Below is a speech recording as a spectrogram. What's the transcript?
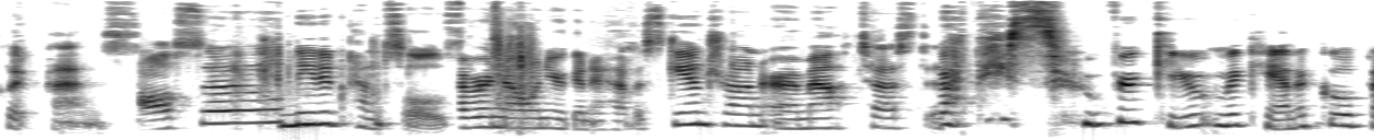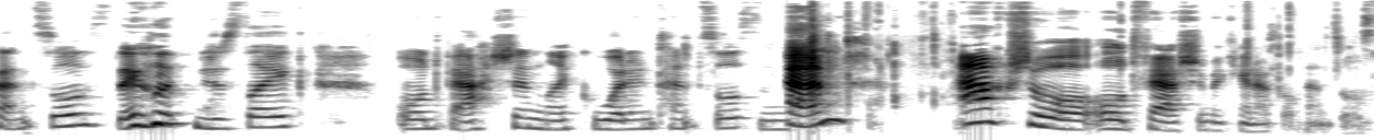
click pens. Also needed pencils. Never know when you're gonna have a Scantron or a math test. I got these super cute mechanical pencils. They look just like old-fashioned like wooden pencils and actual old-fashioned mechanical pencils.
